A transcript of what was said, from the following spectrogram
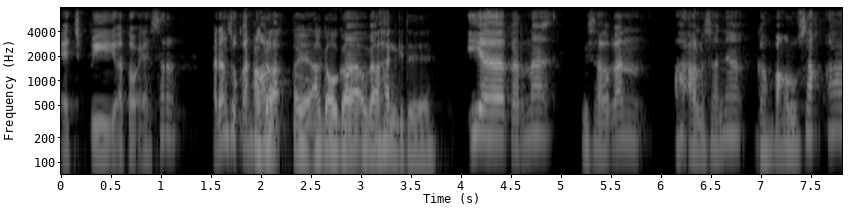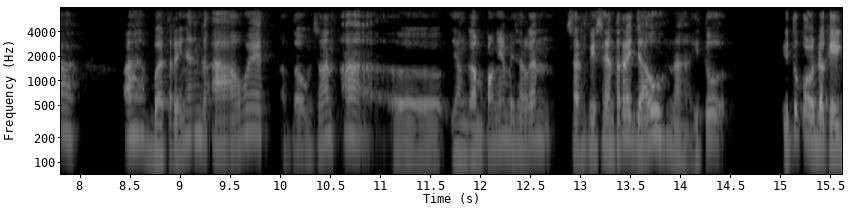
HP atau Acer, kadang suka agak nolak tuh. eh, agak Nah, ogah-ogahan gitu ya Iya, karena misalkan ah alasannya gampang rusak ah ah baterainya nggak awet atau misalkan ah eh, yang gampangnya misalkan service centernya jauh. Nah, itu itu kalau udah kayak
